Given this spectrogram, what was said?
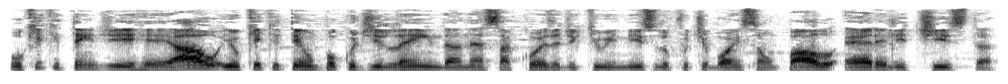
o que, que tem de real e o que, que tem um pouco de lenda nessa coisa de que o início do futebol em São Paulo era elitista?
